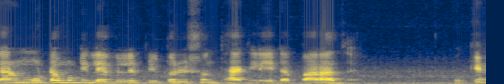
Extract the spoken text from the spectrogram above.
কারণ মোটামুটি লেভেলের প্রিপারেশন থাকলে এটা পারা যায় ওকে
